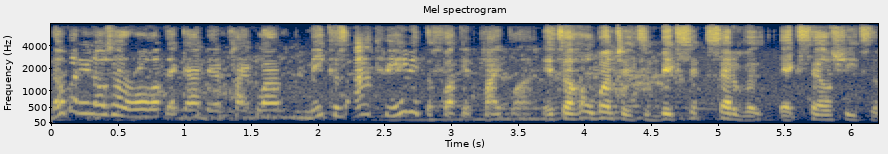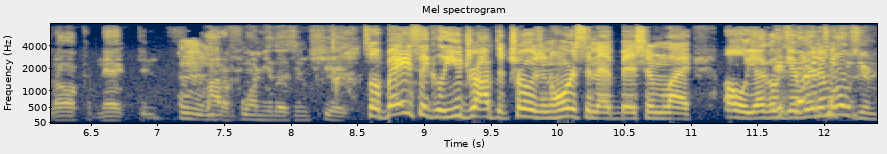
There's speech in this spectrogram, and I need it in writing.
Nobody knows how to roll up that goddamn pipeline for me because I created the fucking pipeline. It's a whole bunch of it's a big set of uh, Excel sheets that all connect and a Mm. lot of formulas and shit. So basically, you dropped a Trojan horse in that bitch and I'm like, oh, y'all gonna It's get rid of me? Trojan.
